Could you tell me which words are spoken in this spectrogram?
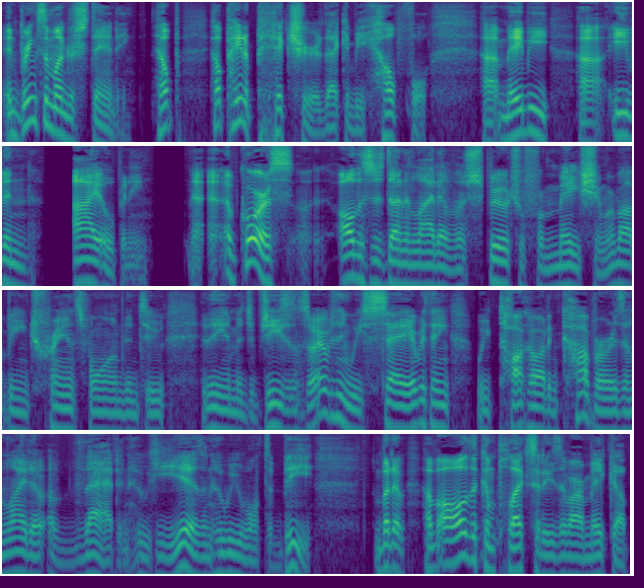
and bring some understanding help help paint a picture that can be helpful, uh, maybe uh, even eye opening. Of course, uh, all this is done in light of a spiritual formation. We're about being transformed into the image of Jesus. so everything we say, everything we talk about and cover is in light of, of that and who He is and who we want to be. But of, of all the complexities of our makeup,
